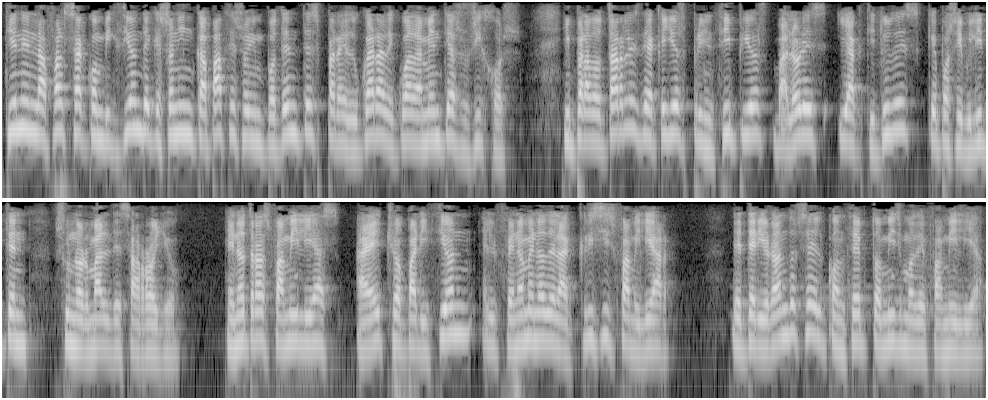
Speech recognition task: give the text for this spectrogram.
tienen la falsa convicción de que son incapaces o impotentes para educar adecuadamente a sus hijos, y para dotarles de aquellos principios, valores y actitudes que posibiliten su normal desarrollo. En otras familias ha hecho aparición el fenómeno de la crisis familiar, deteriorándose el concepto mismo de familia.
